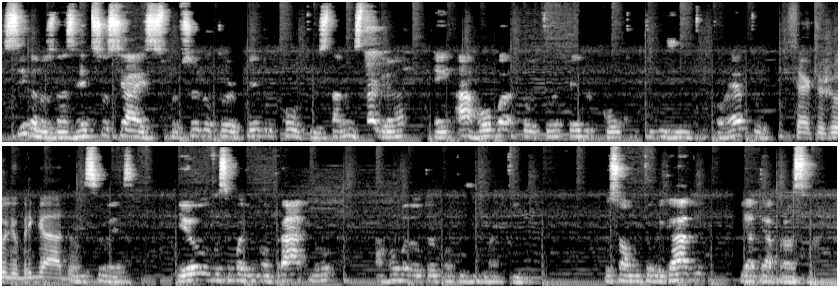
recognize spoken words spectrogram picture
Siga-nos nas redes sociais. O professor Dr. Pedro Couto está no Instagram em arroba Dr. Pedro Couto, tudo junto, correto? Certo, Júlio, obrigado. É isso mesmo. Eu você pode encontrar no arroba Dr. Pessoal, muito obrigado e até a próxima.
